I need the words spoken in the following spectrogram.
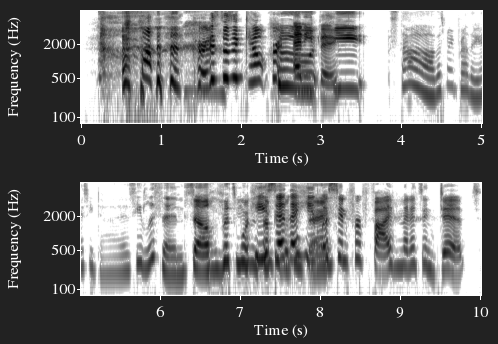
Curtis doesn't count for Who anything. He Stop. That's my brother. Yes, he does. He listened. So that's more than He said that he say. listened for five minutes and dipped.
